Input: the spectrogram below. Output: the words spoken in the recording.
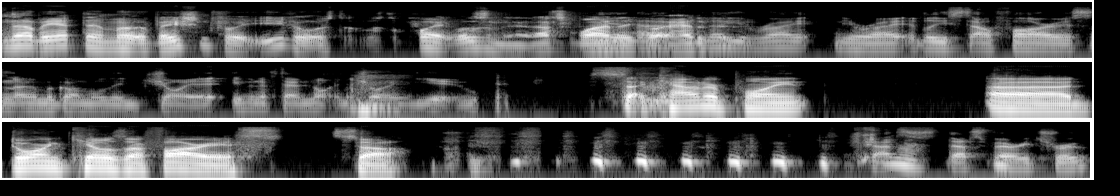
No, but he had no motivation for it either. Was the, was the point, wasn't it? That's why they got ahead of no, him. you're right. You're right. At least Alpharius and Omegon will enjoy it, even if they're not enjoying you. So, counterpoint: uh, Dorn kills Alpharius. So That's that's very true.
